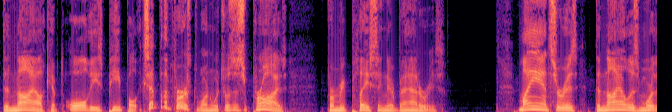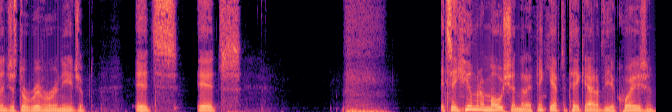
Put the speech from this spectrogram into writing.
Denial kept all these people, except for the first one, which was a surprise, from replacing their batteries. My answer is denial is more than just a river in Egypt. It's it's it's a human emotion that I think you have to take out of the equation.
